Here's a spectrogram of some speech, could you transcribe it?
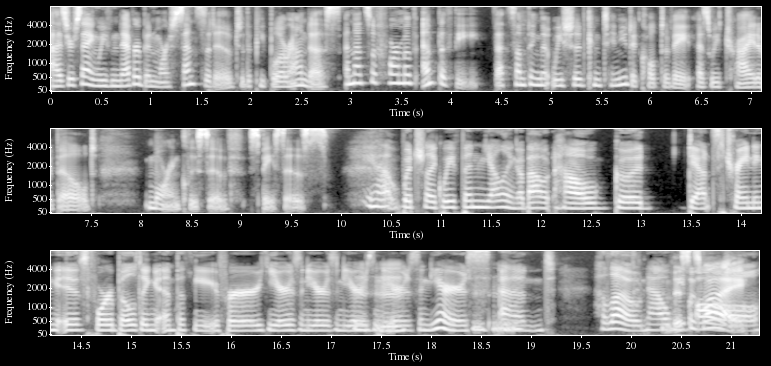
as you're saying, we've never been more sensitive to the people around us. And that's a form of empathy. That's something that we should continue to cultivate as we try to build more inclusive spaces. Yeah, which, like, we've been yelling about how good dance training is for building empathy for years and years and years mm-hmm. and years and years. Mm-hmm. And hello, now this we've is all why.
